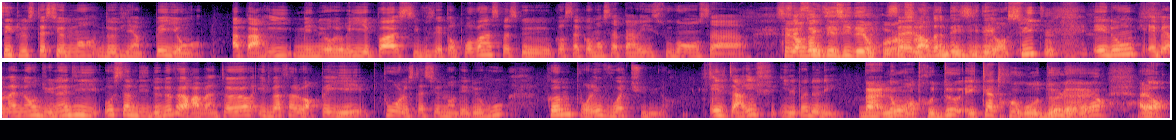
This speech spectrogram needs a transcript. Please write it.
c'est que le stationnement devient payant à Paris, mais ne riez pas si vous êtes en province, parce que quand ça commence à Paris, souvent ça... Ça, leur donne des idées en province. Ça hein. leur donne des idées ensuite. Et donc, eh bien maintenant, du lundi au samedi de 9h à 20h, il va falloir payer pour le stationnement des deux roues, comme pour les voitures. Et le tarif, il n'est pas donné. Ben non, entre 2 et 4 euros de l'heure. Alors,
